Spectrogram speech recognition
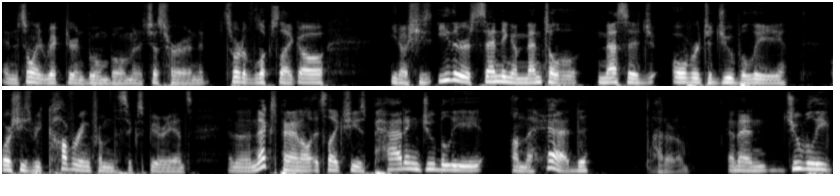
and it's only Rictor and Boom Boom, and it's just her, and it sort of looks like oh, you know, she's either sending a mental message over to Jubilee, or she's recovering from this experience. And then the next panel, it's like she's patting Jubilee on the head. I don't know. And then Jubilee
